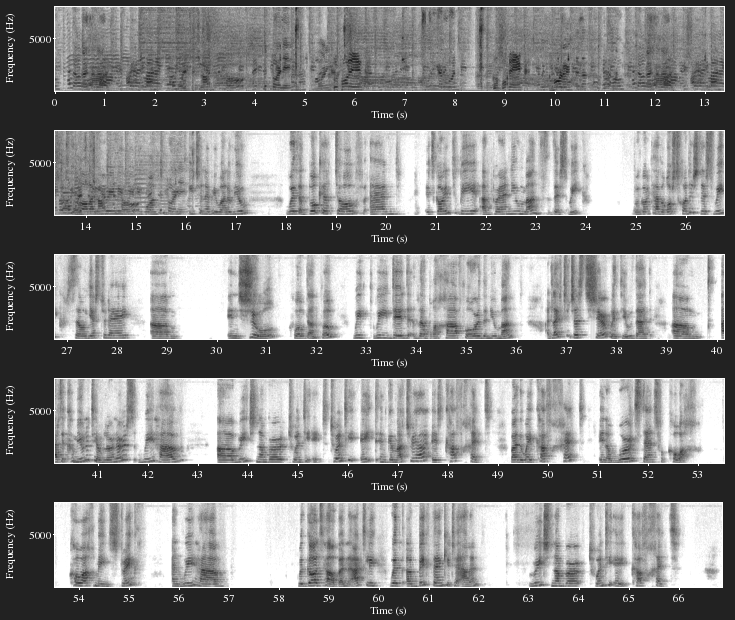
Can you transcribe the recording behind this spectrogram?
Hello. Hello. Hi. Hi. Bye. Good morning. Morning. Good morning. Good morning, everyone. Good morning. Good morning. Hello. Hello. Hi. Bye. First I really, really want to greet each and every one of you with a Boker Tov, and it's going to be a brand new month this week. We're going to have a Rosh Chodesh this week. So yesterday, um, in shul, quote unquote, we we did the bracha for the new month. I'd like to just share with you that um, as a community of learners, we have uh, reached number 28. 28 in Gematria is Kaf Chet. By the way, Kaf Chet in a word stands for Koach. Koach means strength, and we have, with God's help, and actually with a big thank you to Alan, reached number 28, Kaf Chet,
